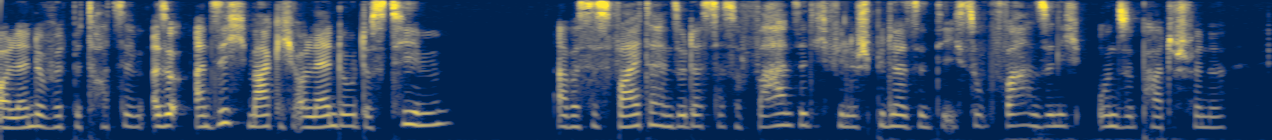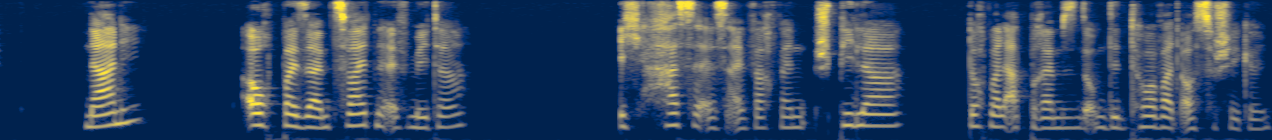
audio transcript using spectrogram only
Orlando wird mir trotzdem, also an sich mag ich Orlando, das Team, aber es ist weiterhin so, dass da so wahnsinnig viele Spieler sind, die ich so wahnsinnig unsympathisch finde. Nani, auch bei seinem zweiten Elfmeter. Ich hasse es einfach, wenn Spieler doch mal abbremsen, um den Torwart auszuschickeln.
